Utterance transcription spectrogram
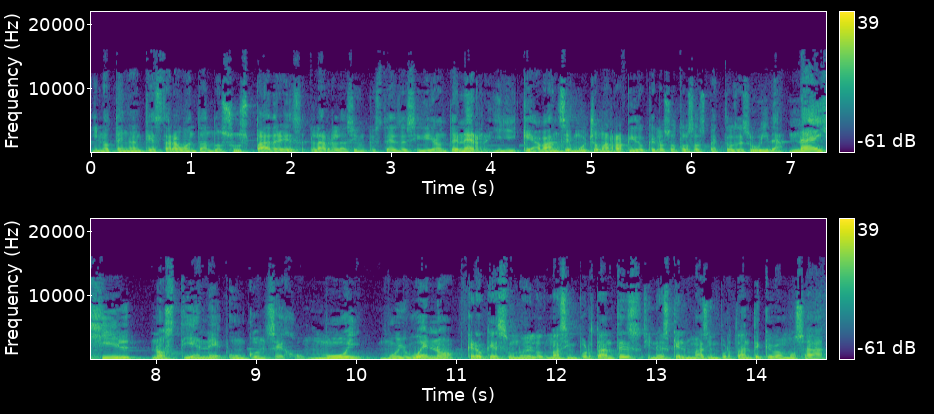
y no tengan que estar aguantando sus padres la relación que ustedes decidieron tener y que avance mucho más rápido que los otros aspectos de su vida. Hill nos tiene un consejo muy, muy bueno. Creo que es uno de los más importantes, si no es que el más importante que vamos a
